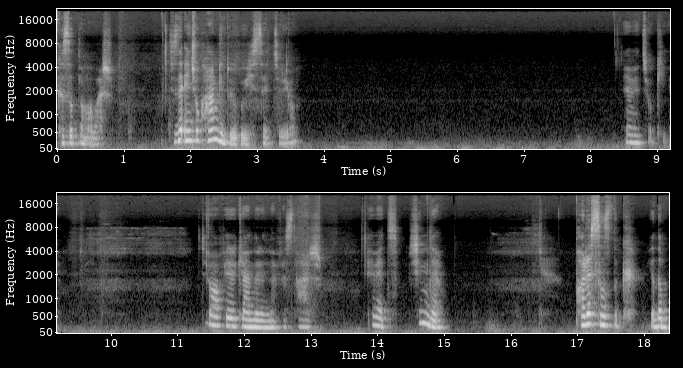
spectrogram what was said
kısıtlamalar. Size en çok hangi duyguyu hissettiriyor? Evet çok iyi. Cevap verirken derin nefesler. Evet şimdi parasızlık ya da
